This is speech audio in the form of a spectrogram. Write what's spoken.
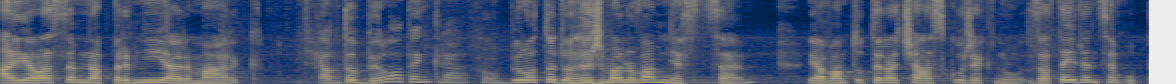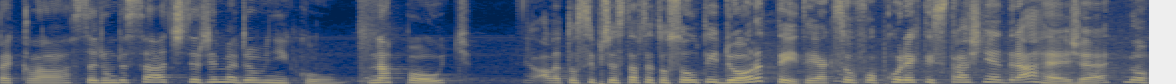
A jela jsem na první jarmark. Kam to bylo tenkrát? Bylo to do Heřmanova městce. Já vám tu teda částku řeknu. Za týden jsem upekla 74 medovníků na pouť. Jo, ale to si představte, to jsou ty dorty, ty jak jsou v obchodech, ty strašně drahé, že? No,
